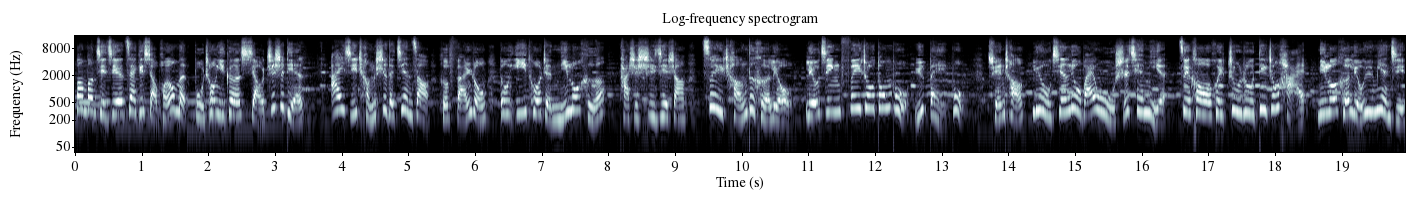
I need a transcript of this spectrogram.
棒棒姐姐再给小朋友们补充一个小知识点：埃及城市的建造和繁荣都依托着尼罗河，它是世界上最长的河流，流经非洲东部与北部。全长六千六百五十千米，最后会注入地中海。尼罗河流域面积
